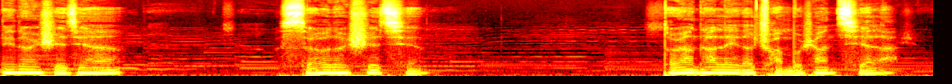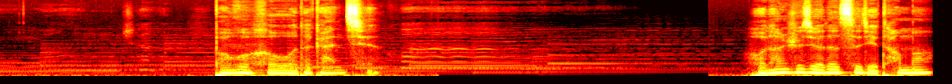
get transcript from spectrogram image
那段时间，所有的事情都让他累得喘不上气来，包括和我的感情。我当时觉得自己他妈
